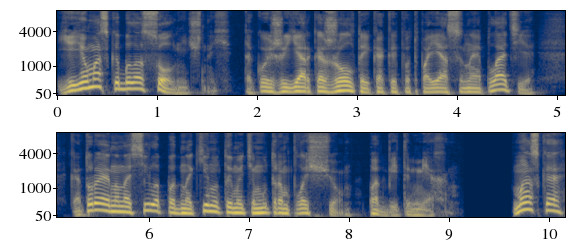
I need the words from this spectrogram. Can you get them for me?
Ее маска была солнечной, такой же ярко-желтой, как и подпоясанное платье, которое она носила под накинутым этим утром плащом, подбитым мехом. Маска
